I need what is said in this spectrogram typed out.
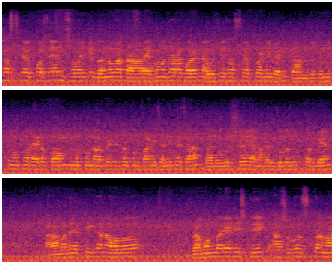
সাবস্ক্রাইব করছেন, সবাইকে ধন্যবাদ। আর এখনও যারা করেন না, অবশ্যই সাবস্ক্রাইব করে নেবেন। কারণ যদি নিত্য নতুন এরকম নতুন আপডেট নতুন ফার্নিচার নিতে চান, তাহলে অবশ্যই আমার সাথে যোগাযোগ করবেন। আর আমাদের ঠিকানা হলো ব্রাহ্মণবাড়িয়া ডিস্ট্রিক্ট আশুগঞ্জ থানা,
